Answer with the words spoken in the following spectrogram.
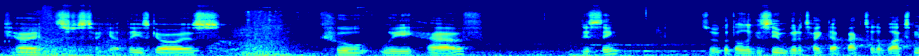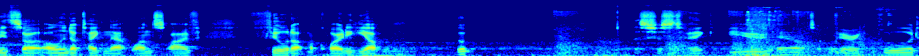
Okay let's just take out these guys. Cool. We have this thing. So we've got the legacy. We've got to take that back to the blacksmith. So I'll end up taking that once I've filled up my quota here. Let's just take you out. Very good.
